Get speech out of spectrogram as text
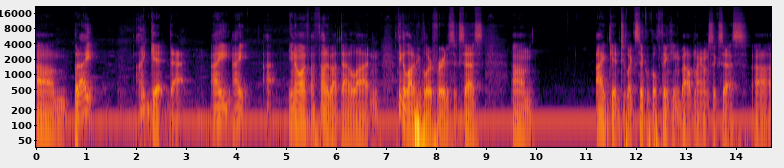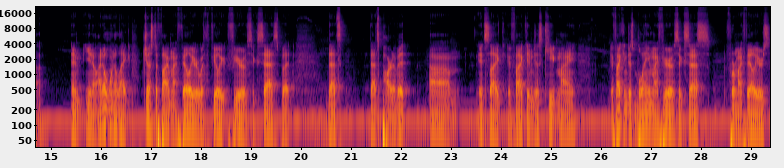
um, but I, I get that. I, I, I you know, I've, I've, thought about that a lot, and I think a lot of people are afraid of success. Um, I get into like cyclical thinking about my own success. Uh, and you know, I don't want to like justify my failure with fear, of success, but that's that's part of it. Um, it's like if I can just keep my, if I can just blame my fear of success for my failures,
